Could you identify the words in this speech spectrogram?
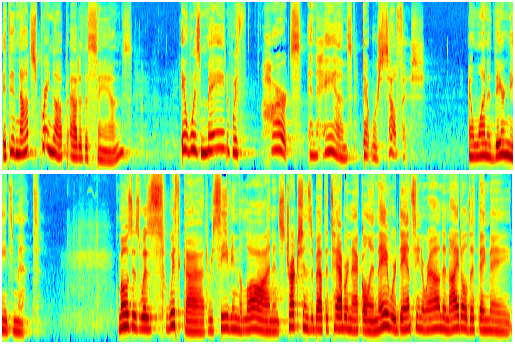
It did not spring up out of the sands, it was made with hearts and hands that were selfish and wanted their needs met. Moses was with God, receiving the law and instructions about the tabernacle, and they were dancing around an idol that they made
